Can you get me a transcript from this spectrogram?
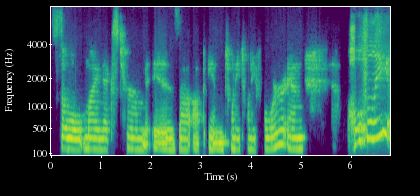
So my next term is uh, up in 2024, and hopefully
